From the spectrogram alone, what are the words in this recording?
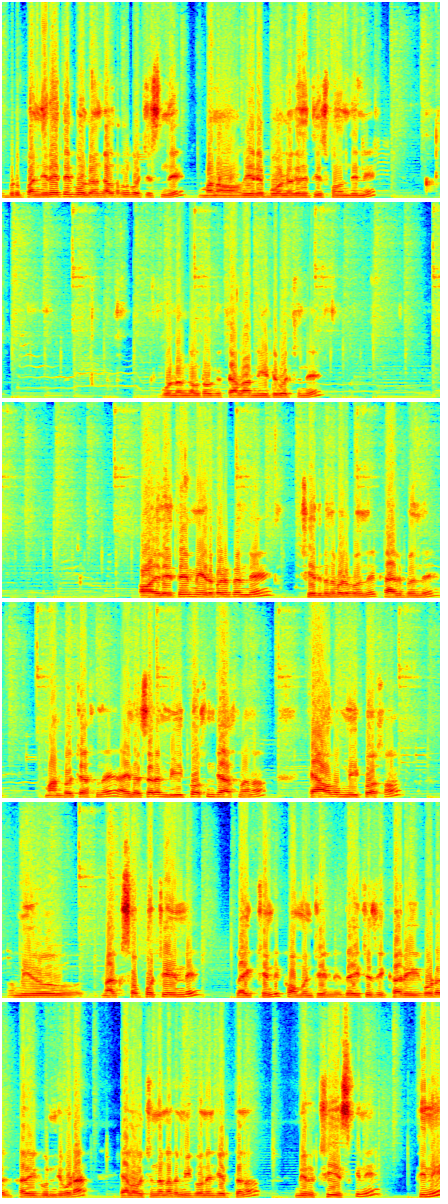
ఇప్పుడు పన్నీర్ అయితే గోల్డెన్ కలర్లోకి వచ్చేసింది. మనం వేరే బౌల్లోకి అయితే తీసుకున్నాం దీన్ని. గోల్డెన్ కలర్ చాలా నీట్గా వచ్చింది. ఆయిల్ అయితే మీద పడిపోయింది చేతి కింద పడిపోయింది కాలిపోయింది మంట వచ్చేస్తుంది. అయినా సరే మీకోసం చేస్తున్నాను. కేవలం మీకోసం. మీరు నాకు సపోర్ట్ చేయండి లైక్ చేయండి కామెంట్ చేయండి. దయచేసి కర్రీ కూడా కర్రీ గురించి కూడా ఎలా వచ్చిందన్నది మీకు నేను చెప్తాను. మీరు చేసుకుని తిని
